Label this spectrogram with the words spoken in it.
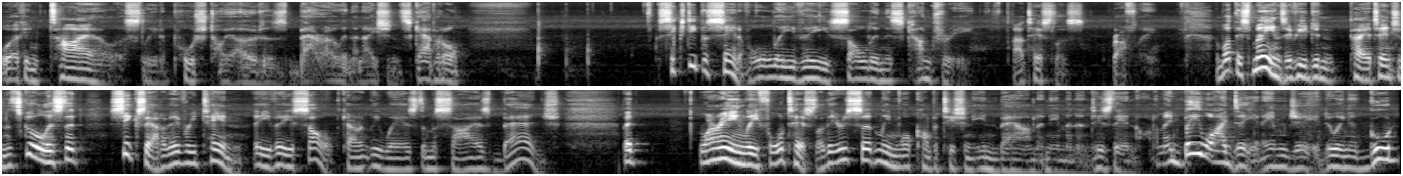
working tirelessly to push Toyota's barrow in the nation's capital. 60% of all EVs sold in this country are Teslas, roughly. And what this means, if you didn't pay attention at school, is that six out of every 10 EVs sold currently wears the Messiah's badge. But worryingly for Tesla, there is certainly more competition inbound and imminent, is there not? I mean, BYD and MG are doing a good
